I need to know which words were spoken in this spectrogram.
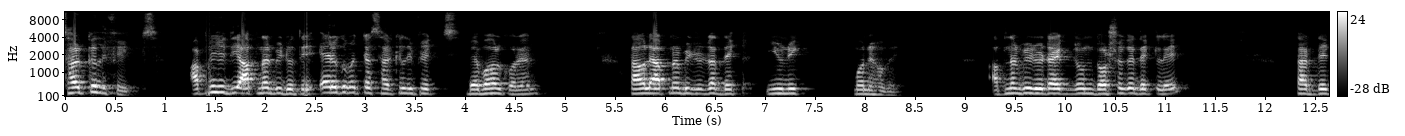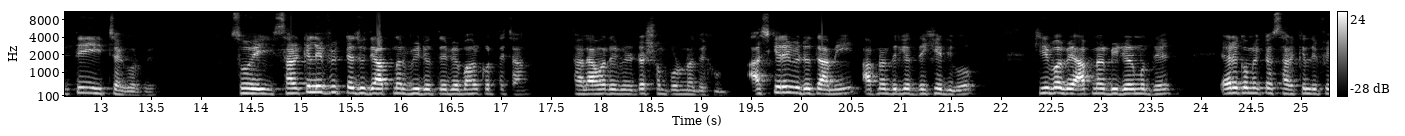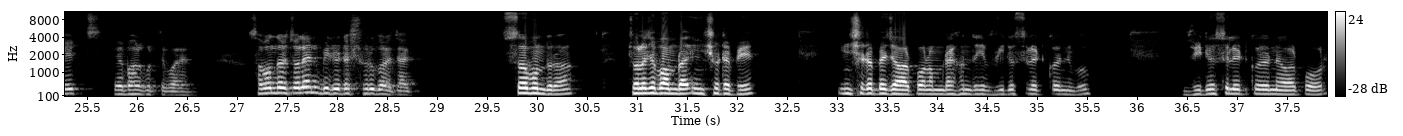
Circle effects আপনি যদি আপনার ভিডিওতে এরকম একটা সার্কেল ইফেক্টস ব্যবহার করেন, তাহলে আপনার ভিডিওটা দেখ ইউনিক মনে হবে। আপনার ভিডিওটা একজন দর্শকে দেখলে তার দেখতেই ইচ্ছা করবে। সো এই সার্কেল ইফেক্টটা যদি আপনার ভিডিওতে ব্যবহার করতে চান, তাহলে আমাদের ভিডিওটা সম্পূর্ণ দেখুন। আজকের এই ভিডিওতে আমি আপনাদেরকে দেখিয়ে দিব কীভাবে আপনার ভিডিওর মধ্যে এরকম একটা সার্কেল ইফেক্টস ব্যবহার করতে পারেন। সো বন্ধুরা, চলেন ভিডিওটা শুরু করা যাক। সো বন্ধুরা, চলে যাব আমরা ইনশট অ্যাপে ইনশট যাওয়ার পর আমরা এখান থেকে ভিডিও সিলেক্ট করে নেব। ভিডিও সিলেক্ট করে নেওয়ার পর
